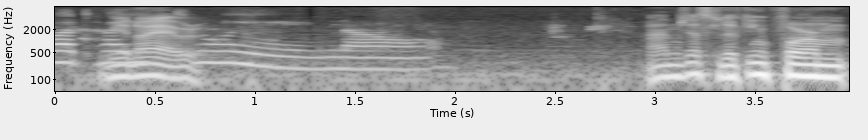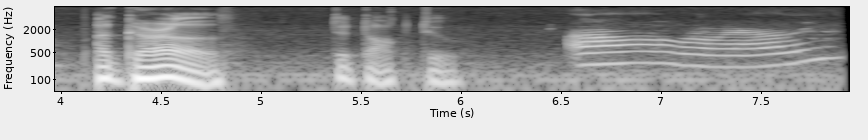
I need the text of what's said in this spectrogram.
what are You you, know every- doing now? I'm just looking for a girl to talk to. Oh, really?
